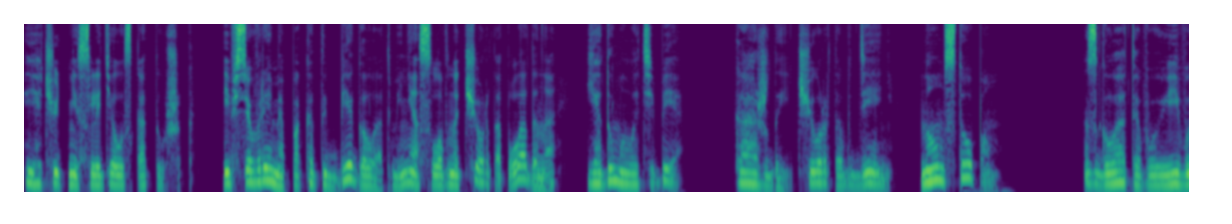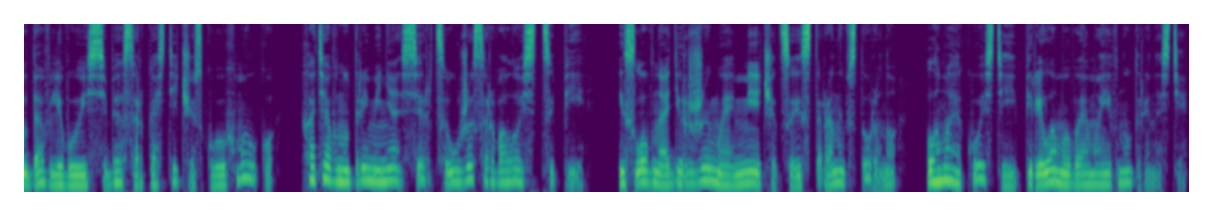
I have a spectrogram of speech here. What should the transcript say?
я чуть не слетел с катушек. И все время, пока ты бегала от меня, словно черт от Ладана, я думал о тебе. Каждый чертов день, нон-стопом. Сглатываю и выдавливаю из себя саркастическую ухмылку, хотя внутри меня сердце уже сорвалось с цепи, и словно одержимая мечется из стороны в сторону, ломая кости и переламывая мои внутренности.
